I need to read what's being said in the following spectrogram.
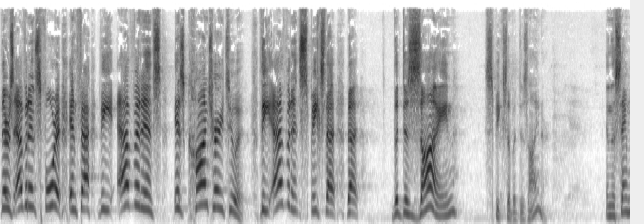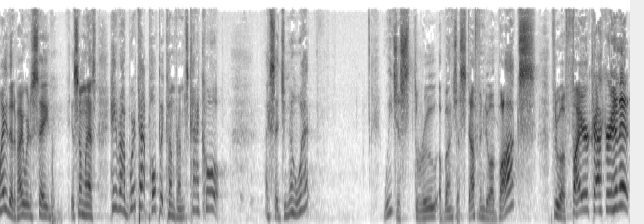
there's evidence for it. In fact, the evidence is contrary to it. The evidence speaks that, that the design speaks of a designer. In the same way that if I were to say, if someone asked, Hey, Rob, where'd that pulpit come from? It's kind of cool. I said, You know what? We just threw a bunch of stuff into a box, threw a firecracker in it,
